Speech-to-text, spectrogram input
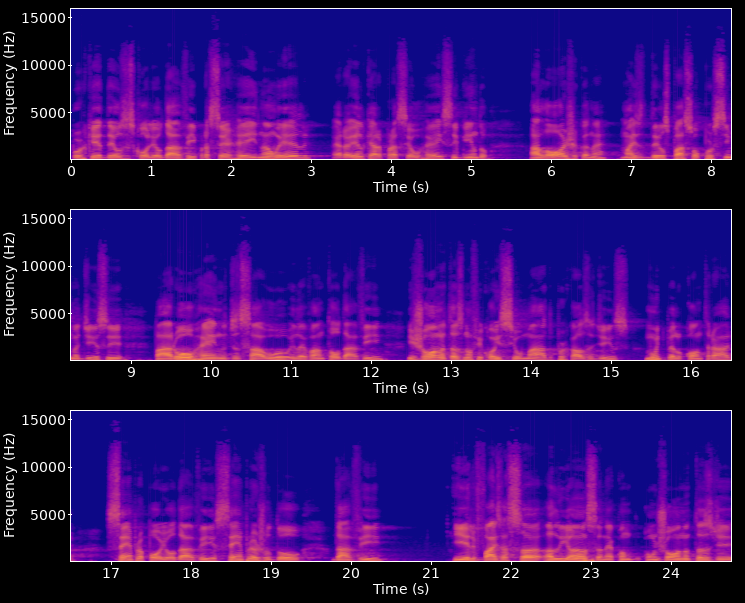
porque Deus escolheu Davi para ser rei e não ele, era ele que era para ser o rei, seguindo a lógica, né? Mas Deus passou por cima disso e parou o reino de Saul e levantou Davi. E Jonatas não ficou enciumado por causa disso, muito pelo contrário, sempre apoiou Davi, sempre ajudou Davi. E ele faz essa aliança né, com, com Jonatas de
